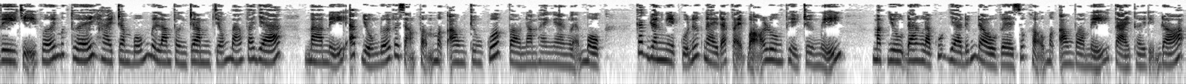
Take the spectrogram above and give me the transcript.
vì chỉ với mức thuế 245% chống bán phá giá mà Mỹ áp dụng đối với sản phẩm mật ong Trung Quốc vào năm 2001, các doanh nghiệp của nước này đã phải bỏ luôn thị trường Mỹ, mặc dù đang là quốc gia đứng đầu về xuất khẩu mật ong vào Mỹ tại thời điểm đó.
